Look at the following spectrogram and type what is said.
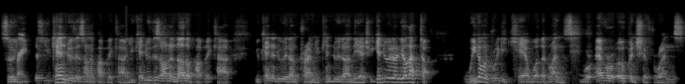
So right. if you can do this on a public cloud, you can do this on another public cloud. You can do it on prem. You can do it on the edge. You can do it on your laptop. We don't really care where that runs. Wherever OpenShift runs,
